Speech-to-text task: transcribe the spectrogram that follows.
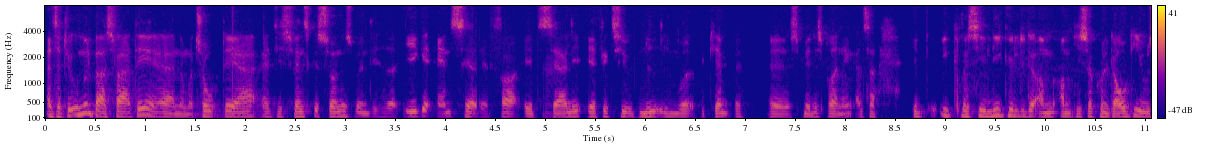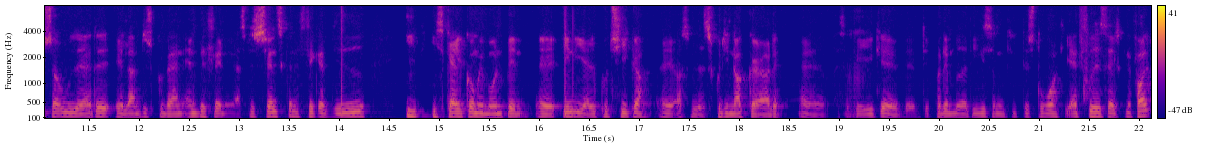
Altså det umiddelbare svar, det er nummer to, det er, at de svenske sundhedsmyndigheder ikke anser det for et mm. særligt effektivt middel mod at bekæmpe øh, smittespredning. Altså, ikke kan man sige ligegyldigt, om, om de så kunne lovgive sig ud af det, eller om det skulle være en anbefaling. Altså, hvis svenskerne fik at vide, i, I skal gå med mundbind øh, ind i alle butikker øh, osv., så skulle de nok gøre det. Øh, altså, det er ikke, øh, det, på den måde er de ikke sådan det, det store, de er et frihedselskende folk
